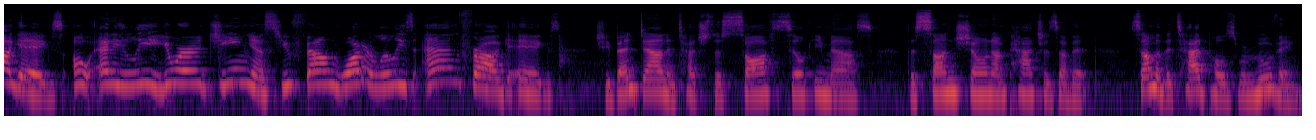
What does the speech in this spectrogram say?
Frog eggs. Oh, Eddie Lee, you are a genius. You found water lilies and frog eggs. She bent down and touched the soft, silky mass. The sun shone on patches of it. Some of the tadpoles were moving.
